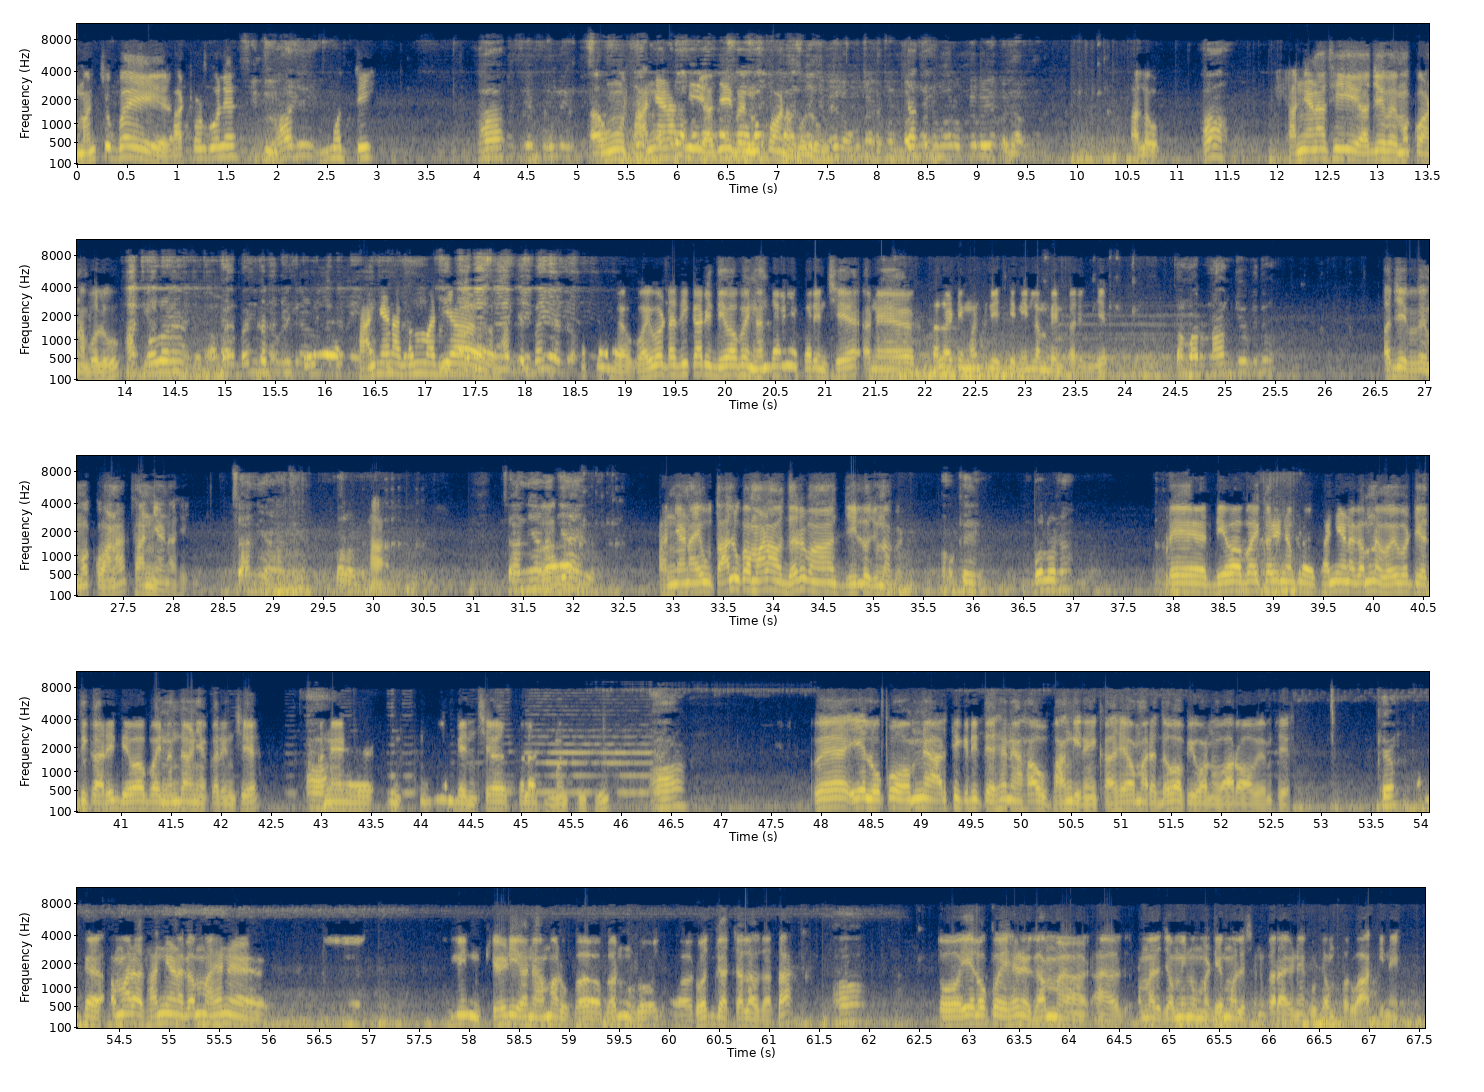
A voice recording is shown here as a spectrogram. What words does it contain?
મનસુખભાઈ રાઠોડ બોલે? હા અ, હું અજયભાઈ મકવાણા બોલું. હાલો. થાનિયાણા થી અજયભાઈ મકવાણા બોલું. થાનિયાણા ગામમાં જ્યાં વહીવટ અધિકારી દેવાભાઈ નંદાણીયા કરીને છે અને તલાટી મંત્રી શ્રી નીલમબેન કરીને છે. તમારું નામ કયું કીધું? અજયભાઈ મકવાણા ધાન્યાણાથી ચાનિયાણા બરોબર. હા. ચાનિયાણા ક્યાં આવ્યું? ધાન્યાણા એવું તાલુકા માણાવદર જિલ્લો જુનાગઢ. ઓકે બોલો ને. આપણે દેવાભાઈ કરીને આપણે ધાન્યાણા ગામના વહીવટી અધિકારી દેવાભાઈ નંદાણીયા કરીને છે. અને બેન છે તલાટી મંત્રી શ્રી હવે એ લોકો અમને આર્થિક રીતે છે ને હાવ ભાંગી નાખ્યા છે. અમારે દવા પીવાનો વારો આવે એમ છે. કેમ કે અમારા ધાન્યાણા ગામમાં છે ને જમીન ખેડી અને અમારું ઘરનું રોજગાર ચલાવતા હતા. તો એ લોકો છે ને ગામમાં અમારે જમીનોમાં ડેમોલેશન કરાવી નાખ્યું ડમ્પર વાકી નાખ્યું.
